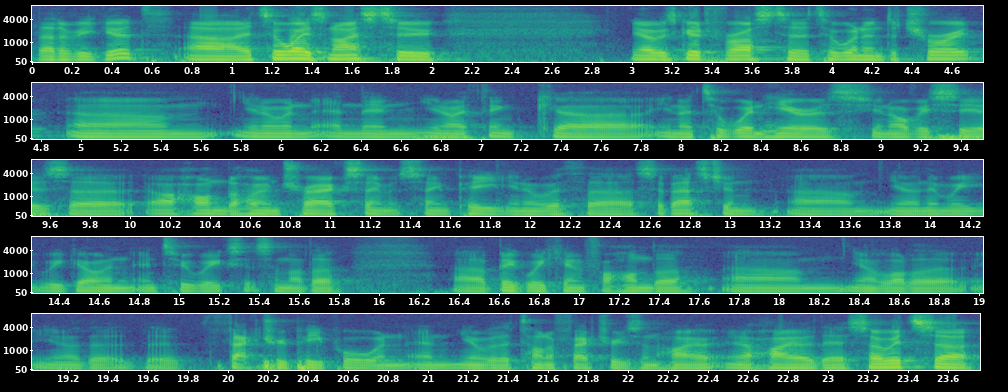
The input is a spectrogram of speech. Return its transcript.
that'll be good. Uh, it's always nice to, you know, it was good for us to, to win in Detroit. Um, you know, and, and then you know I think uh, you know to win here is you know obviously as a, a Honda home track, same at St. Pete. You know with uh, Sebastian. Um, you know, and then we, we go in in two weeks. It's another. Uh, big weekend for Honda. Um, you know, a lot of you know the, the factory people and, and you know with a ton of factories in Ohio, in Ohio there. So it's uh,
